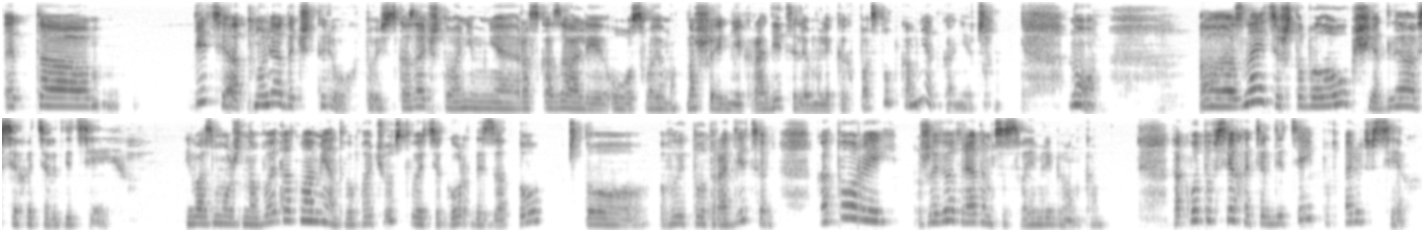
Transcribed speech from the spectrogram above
это дети от нуля до четырех. То есть сказать, что они мне рассказали о своем отношении к родителям или к их поступкам, нет, конечно. Но а, знаете, что было общее для всех этих детей? И, возможно, в этот момент вы почувствуете гордость за то, что вы тот родитель, который живет рядом со своим ребенком. Так вот, у всех этих детей, повторюсь, всех,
